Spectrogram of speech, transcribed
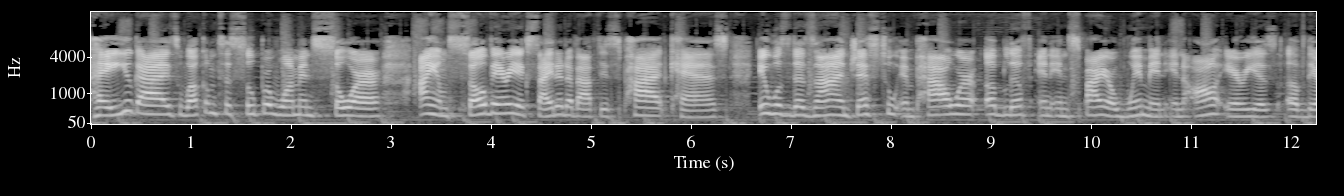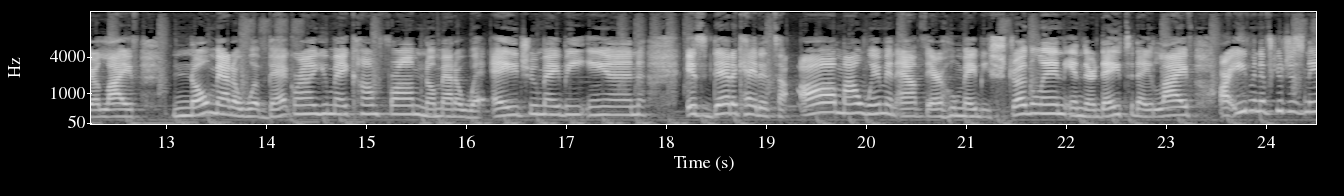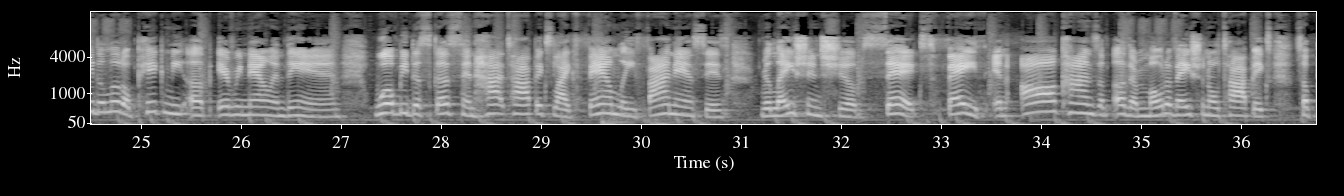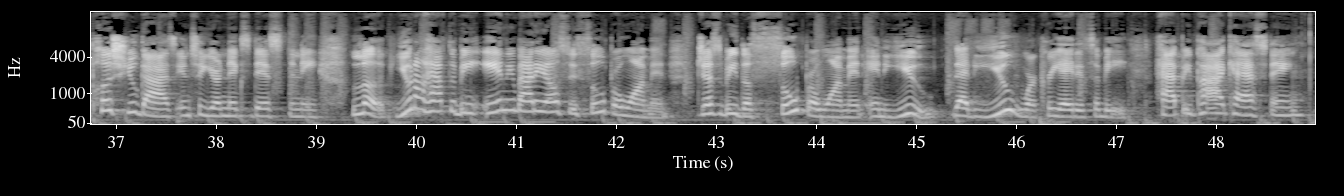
Hey, you guys, welcome to Superwoman Soar. I am so very excited about this podcast. It was designed just to empower, uplift, and inspire women in all areas of their life, no matter what background you may come from, no matter what age you may be in. It's dedicated to all my women out there who may be struggling in their day to day life, or even if you just need a little pick me up every now and then. We'll be discussing hot topics like family, finances, relationships, sex, faith, and all kinds of other motivational topics to push you guys into your next destiny. Look, you don't have to be anybody else's superwoman. Just be the superwoman in you that you were created to be. Happy podcasting.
